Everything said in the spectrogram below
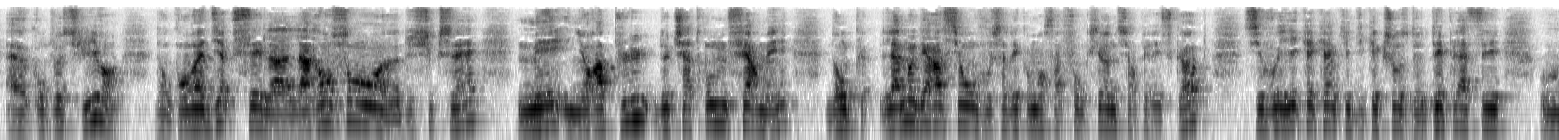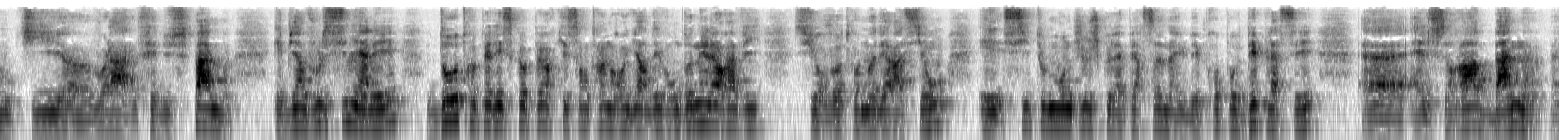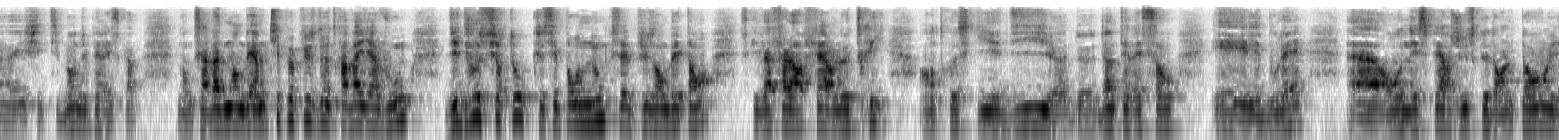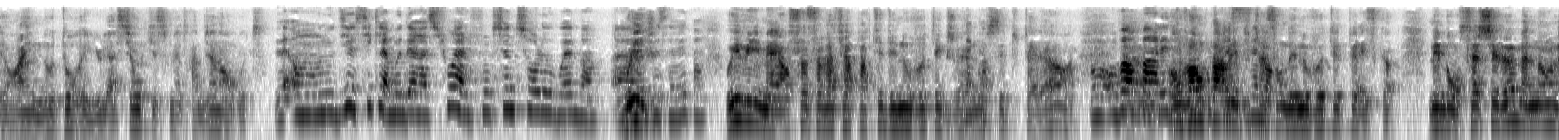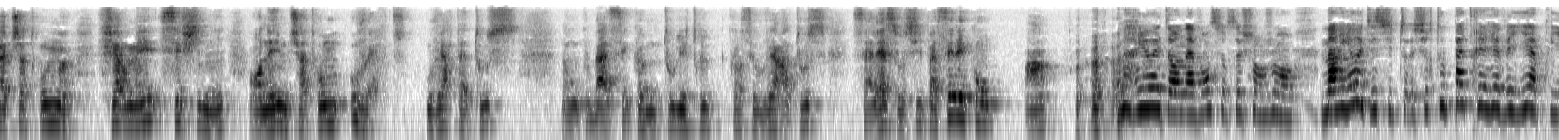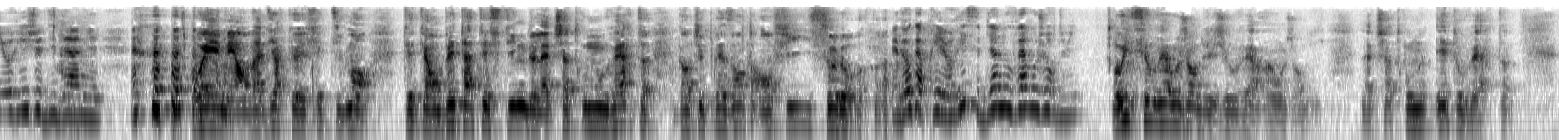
euh, qu'on peut suivre. Donc on va dire que c'est la, rançon euh, du succès, mais il n'y aura plus de chatroom fermée. Donc la modération, vous savez comment ça fonctionne sur Periscope. Si vous voyez quelqu'un qui dit quelque chose de déplacé ou qui euh, voilà, fait du spam, eh bien vous le signalez. D'autres périscopeurs qui sont en train de regarder vont donner leur avis sur votre modération. Et si tout le monde juge que la personne a eu des propos déplacés, euh, elle sera ban euh, effectivement du périscope. Donc ça va demander un petit peu plus de travail à vous. Dites-vous surtout que c'est pour nous que c'est le plus embêtant, parce qu'il va falloir faire le tri entre ce qui est dit euh, d'intéressant et les boulets. Euh, on espère juste que dans le temps, il y aura une autorégulation qui se mettra bien en route. On nous dit aussi que la modération, elle fonctionne sur le web. Euh, Oui. Je savais pas. Oui, oui, mais alors ça, ça va faire partie des nouveautés que je vais annoncer tout à l'heure. On, on va en Euh, parler. on va en plus parler de toute façon des nouveautés de Periscope. Mais bon, sachez-le, maintenant la chatroom fermée, c'est fini. On est une chatroom ouverte, ouverte à tous. Donc bah, c'est comme tous les trucs, quand c'est ouvert à tous, ça laisse aussi passer les cons. Hein Marion était en avance sur ce changement. Marion était surtout, pas très réveillée a priori jeudi dernier. oui, mais on va dire que effectivement, tu étais en bêta testing de la chatroom ouverte quand tu présentes en fille solo. Et donc a priori c'est bien ouvert aujourd'hui. Oui, c'est ouvert aujourd'hui. J'ai ouvert hein, aujourd'hui. La chatroom est ouverte.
